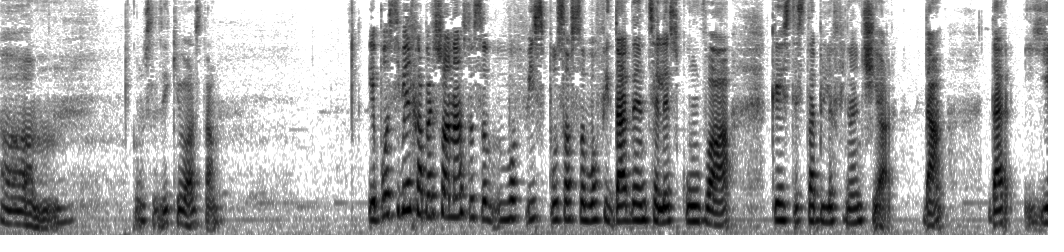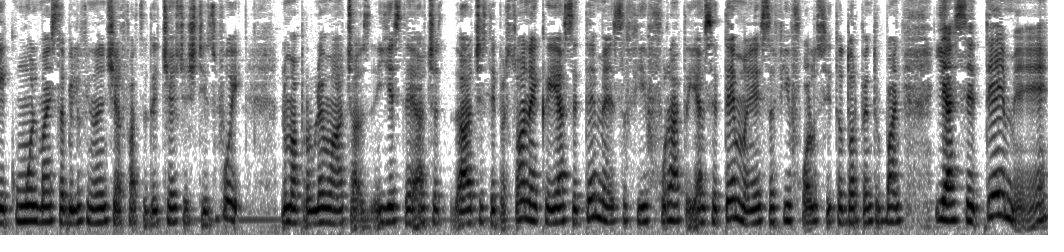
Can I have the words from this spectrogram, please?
um, cum să zic eu asta, E posibil ca persoana asta să vă fi spus sau să vă fi dat de înțeles cumva că este stabilă financiar, da? Dar e cu mult mai stabil financiar față de ceea ce știți voi. Numai problema este a acestei persoane că ea se teme să fie furată, ea se teme să fie folosită doar pentru bani, ea se teme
